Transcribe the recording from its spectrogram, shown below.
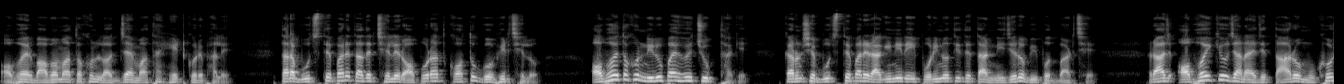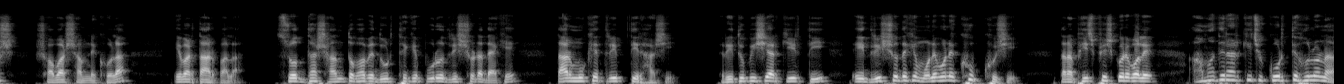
অভয়ের বাবা মা তখন লজ্জায় মাথা হেঁট করে ফেলে। তারা বুঝতে পারে তাদের ছেলের অপরাধ কত গভীর ছিল। অভয় তখন নিরুপায় হয়ে চুপ থাকে, কারণ সে বুঝতে পারে রাগিনীর এই পরিণতিতে তার নিজেরও বিপদ বাড়ছে। রাজ অভয়কেও জানায় যে তারও মুখোশ সবার সামনে খোলা, এবার তার পালা। শ্রদ্ধা শান্তভাবে দূর থেকে পুরো দৃশ্যটা দেখে, তার মুখে তৃপ্তির হাসি। ঋতুপিসি আর কীর্তি এই দৃশ্য দেখে মনে মনে খুব খুশি। তারা ফিসফিস করে বলে, আমাদের আর কিছু করতে হলো না।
